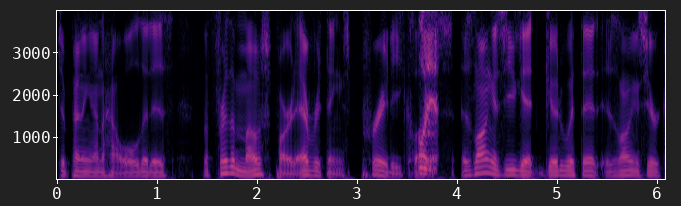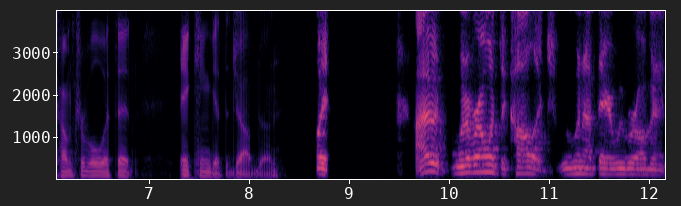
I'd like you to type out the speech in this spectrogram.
depending on how old it is. But for the most part, everything's pretty Oh, yeah. close. As long as you get good with it, as long as you're comfortable with it, it can get the job done. I would- whenever I went to college, we went out there. We were all gonna.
